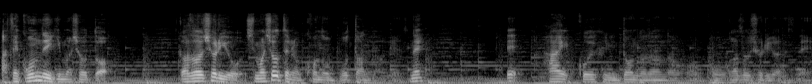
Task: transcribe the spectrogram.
あ当て込んでいきましょうと。画像処理をしましょうっていうのがこのボタンなわけですね。で、はい、こういうふうにどんどんどんどんこう画像処理がですね、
